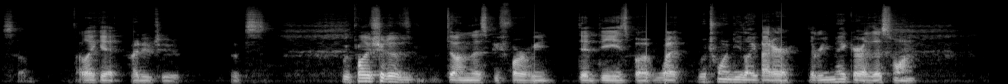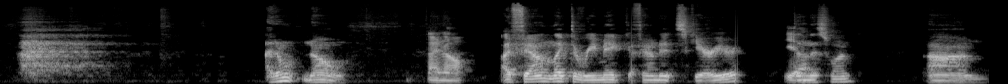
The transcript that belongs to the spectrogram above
So I like it. I do too. That's We probably should have done this before we did these, but what? Which one do you like better, the remake or this one? I don't know. I know. I found like the remake. I found it scarier Yeah. than this one. Um,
